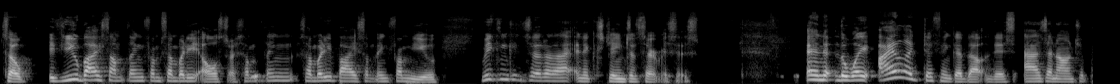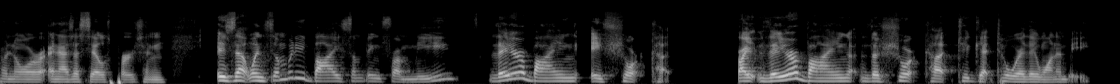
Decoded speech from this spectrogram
So, if you buy something from somebody else or something somebody buys something from you, we can consider that an exchange of services. And the way I like to think about this as an entrepreneur and as a salesperson is that when somebody buys something from me, they are buying a shortcut, right? They are buying the shortcut to get to where they want to be.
